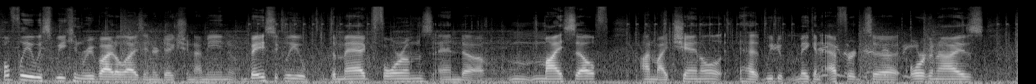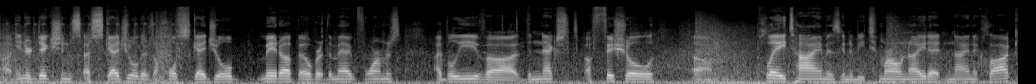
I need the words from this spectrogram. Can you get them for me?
hopefully we, we can revitalize interdiction. I mean, basically the mag forums and uh, myself on my channel. We do make an effort to organize uh, interdictions, a schedule. There's a whole schedule made up over at the Mag Forums. I believe uh, the next official um, play time is going to be tomorrow night at 9 o'clock.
